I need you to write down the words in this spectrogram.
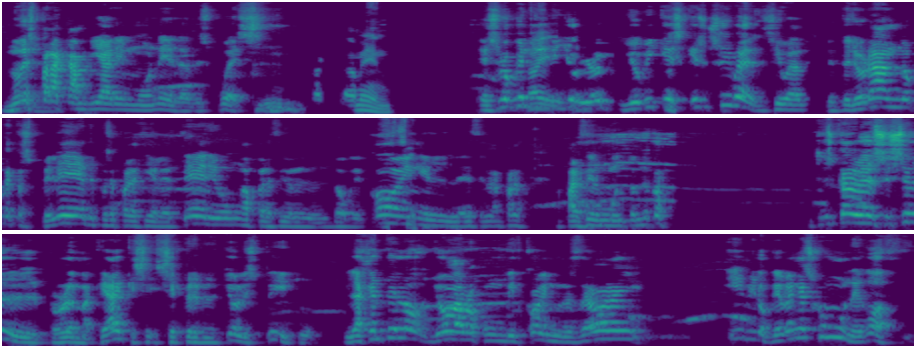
No es para cambiar en moneda después. Exactamente. Es lo que yo, yo, vi que, es que eso se iba, deteriorando, que tras peleas, después aparecía el Ethereum, apareció el Dogecoin, el, apareció un montón de cosas. Entonces, claro, ese es el problema que hay, que se, se pervirtió el espíritu. Y la gente, lo, yo hablo con un Bitcoin desde ahora y, y lo que ven es como un negocio.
